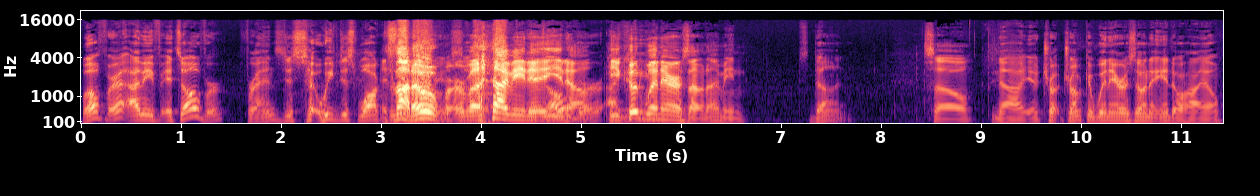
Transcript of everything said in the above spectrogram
well, for I mean, it's over, friends. Just so we just walked. It's not over, so but I mean, it, you know, he I could mean, win Arizona. I mean, It's done. so No, yeah, Tr- Trump could win Arizona and Ohio.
